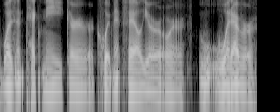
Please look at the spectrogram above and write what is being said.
wasn't technique or equipment failure or whatever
